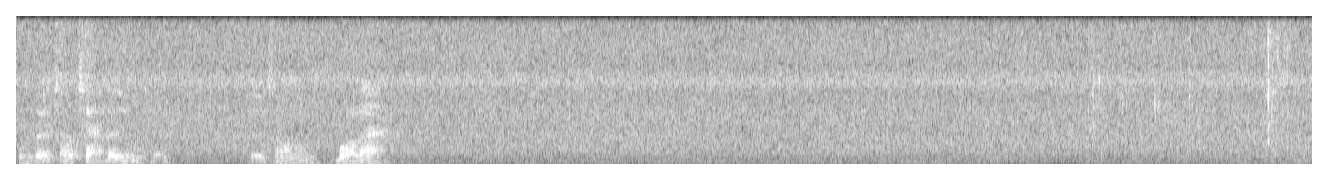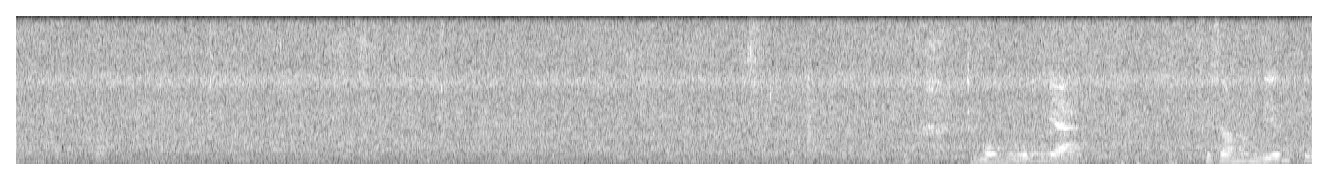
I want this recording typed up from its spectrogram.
Không cần cháu trả đây mà phải để cháu mà bỏ ra mồm nó cũng nha thì cho nó miếng chút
